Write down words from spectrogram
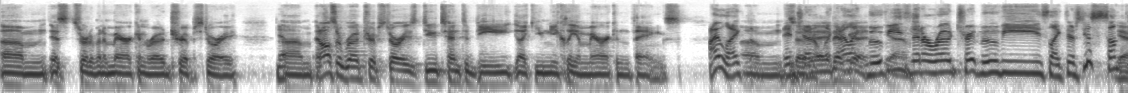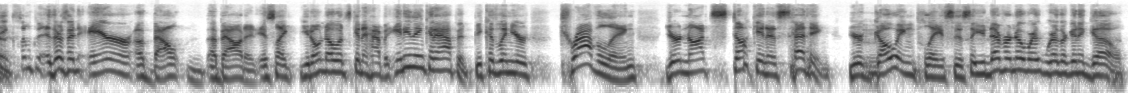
Um, as sort of an American road trip story. Yep. Um, and also, road trip stories do tend to be like uniquely American things. I like them Um, in so general. they're- Like I like movies yeah. that are road trip movies. Like there's just something, Yeah. something. There's an air about about it. It's like you don't know what's going to happen. Anything can happen because when you're traveling, you're not stuck in a setting. You're Mm-hmm. going places, so you never know where, where they're going to go.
